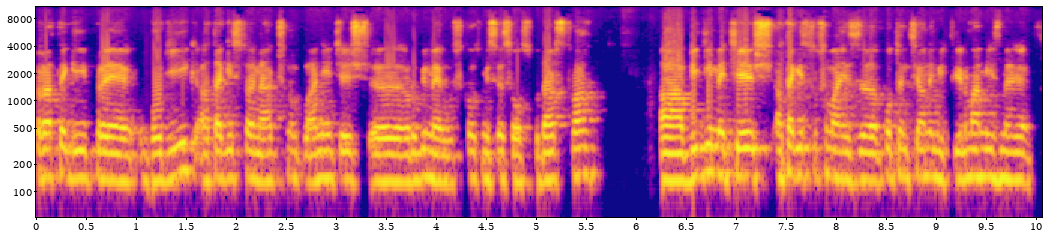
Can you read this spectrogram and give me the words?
stratégii pre vodík a takisto aj na akčnom pláne tiež e, robíme úzko v zmysle hospodárstva a vidíme tiež, a takisto som aj s potenciálnymi firmami, sme v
